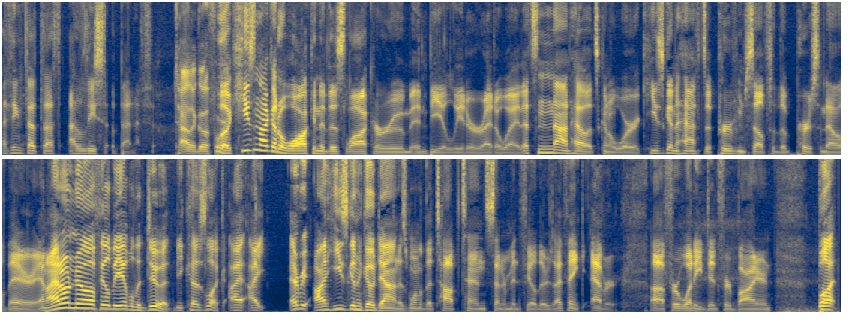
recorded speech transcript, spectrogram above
I think that that's at least a benefit. Tyler, go for Look, it. he's not going to walk into this locker room and be a leader right away. That's not how it's going to work. He's going to have to prove himself to the personnel there, and I don't know if he'll be able to do it because look, I, I every I, he's going to go down as one of the top ten center midfielders I think ever uh, for what he did for Bayern, but.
